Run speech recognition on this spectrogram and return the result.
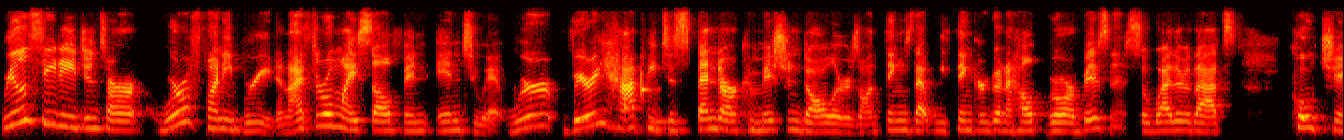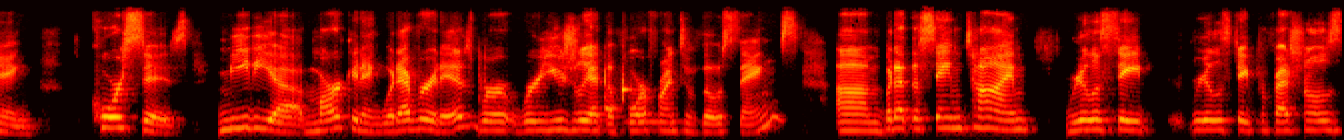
Real estate agents are we're a funny breed, and I throw myself in into it. We're very happy to spend our commission dollars on things that we think are going to help grow our business. So whether that's coaching, courses, media, marketing, whatever it is, we're, we're usually at the forefront of those things. Um, but at the same time, real estate, real estate professionals,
